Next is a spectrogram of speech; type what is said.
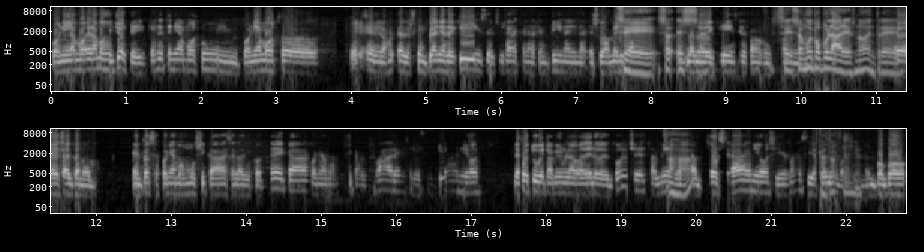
poníamos, éramos jockey, entonces teníamos un, poníamos eh, en, los, en los cumpleaños de 15, tú sabes que en Argentina y en, en Sudamérica Sí, so- es- cumpleaños de 15 son, sí, son muy populares, ¿no? Entre... eh, exactamente. Entonces poníamos músicas en las discotecas, poníamos música en los bares, en los cumpleaños. Después tuve también un lavadero de coches, también, a los 14 años y demás. Y después 14 bueno, años. un poco...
